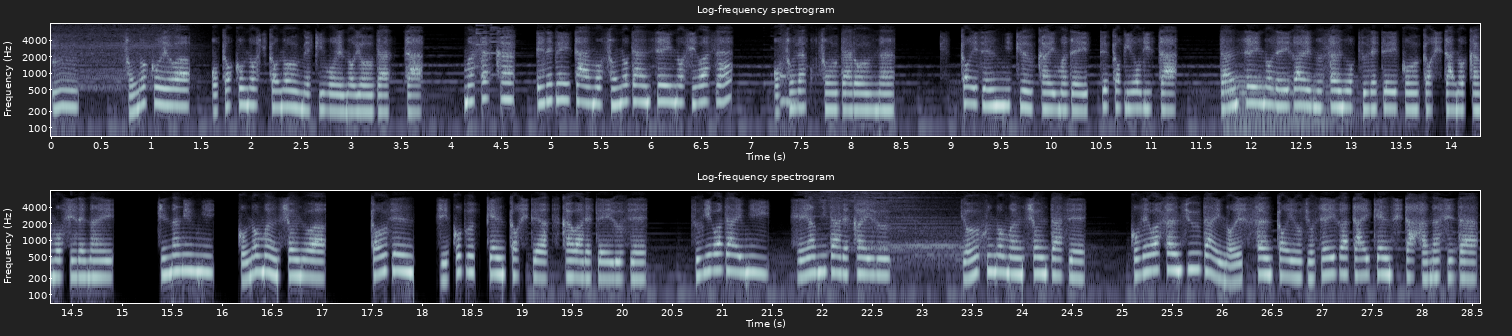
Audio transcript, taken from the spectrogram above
うー。その声は、男の人のうめき声のようだった。まさか、エレベーターもその男性の仕業？おそらくそうだろうな。きっと以前に9階まで行って飛び降りた。男性の霊が N さんを連れて行こうとしたのかもしれない。ちなみに、このマンションは、当然、事故物件として扱われているぜ。次は第2位、部屋に誰かいる。恐怖のマンションだぜ。これは30代の S さんという女性が体験した話だ。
